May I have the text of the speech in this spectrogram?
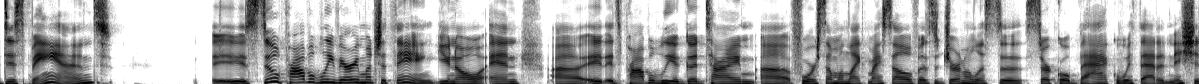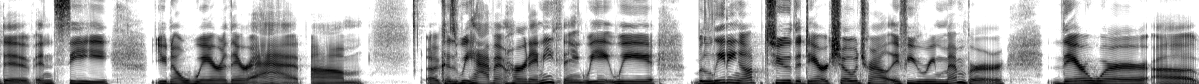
disband is still probably very much a thing, you know, and uh, it, it's probably a good time uh, for someone like myself as a journalist to circle back with that initiative and see, you know, where they're at. Um, because uh, we haven't heard anything. We we leading up to the Derek Chauvin trial, if you remember, there were uh,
